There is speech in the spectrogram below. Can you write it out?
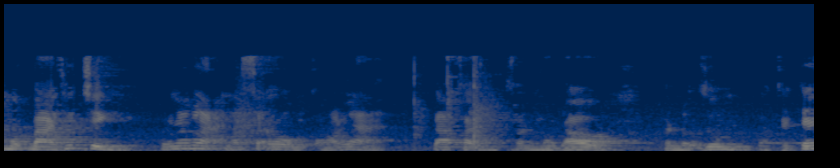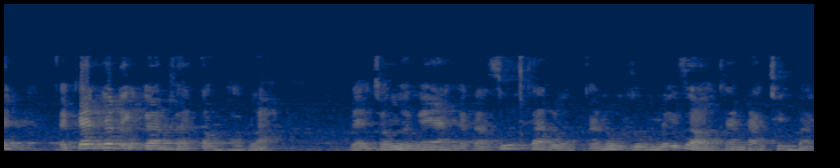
một bài thuyết trình tôi nhắc lại nó sẽ gồm có là ba phần phần mở đầu phần nội dung và cái kết. Cái kết nhất định các em phải tổng hợp lại để cho người nghe, người ta rút ra được cái nội dung nãy giờ các em đang trình bày.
